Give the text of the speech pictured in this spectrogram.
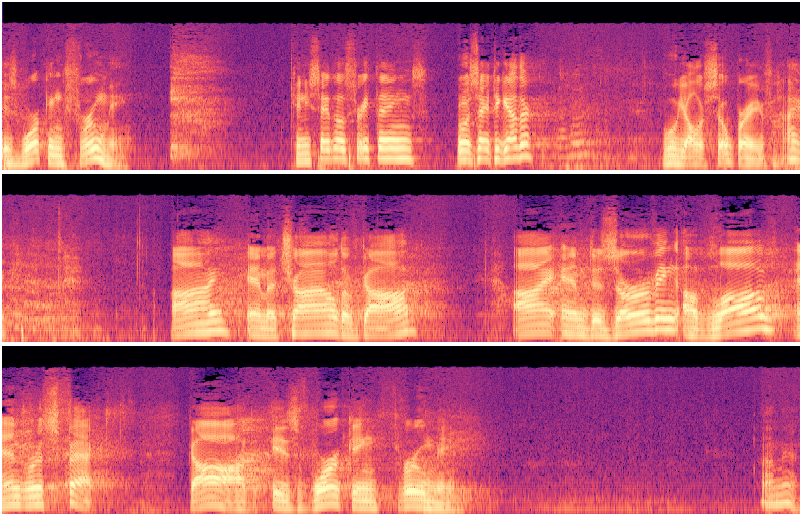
is working through me. Can you say those three things? You want to say it together? Uh-huh. Ooh, y'all are so brave. I, I am a child of God. I am deserving of love and respect. God is working through me. Amen.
